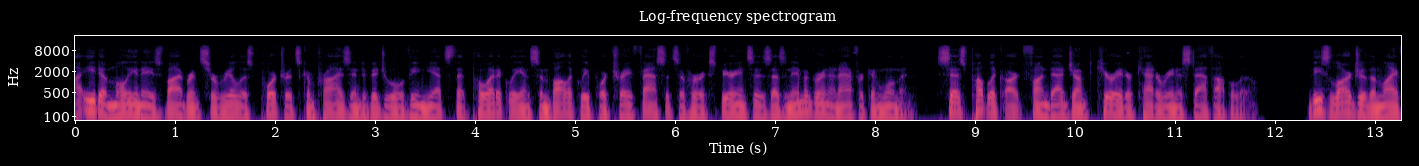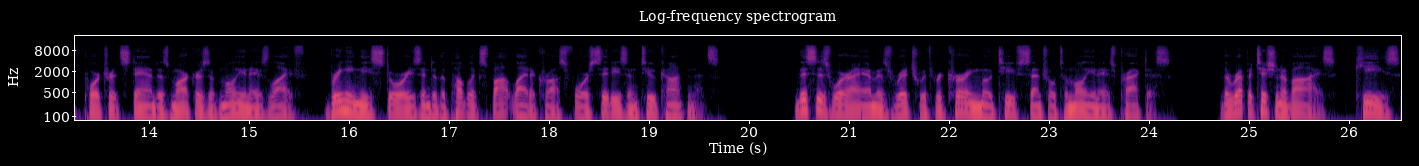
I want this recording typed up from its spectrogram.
Aida Muluneh's vibrant surrealist portraits comprise individual vignettes that poetically and symbolically portray facets of her experiences as an immigrant and African woman, says Public Art Fund adjunct curator Katerina Stathopoulou. These larger than life portraits stand as markers of Muluneh's life, bringing these stories into the public spotlight across four cities and two continents. This is where I am is rich with recurring motifs central to Muluneh's practice. The repetition of eyes, keys,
